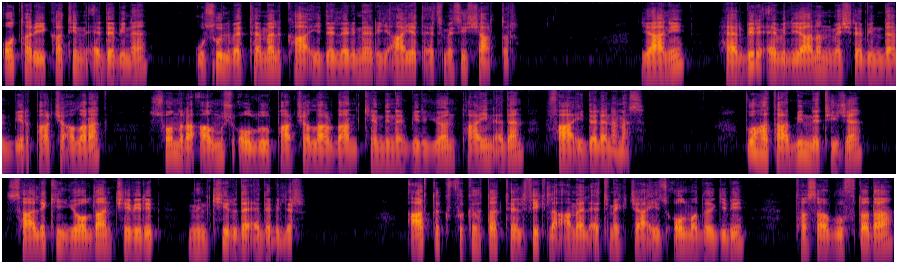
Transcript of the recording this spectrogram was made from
o tarikatin edebine, usul ve temel kaidelerine riayet etmesi şarttır. Yani her bir evliyanın meşrebinden bir parça alarak, sonra almış olduğu parçalardan kendine bir yön tayin eden faidelenemez. Bu hata bin netice, saliki yoldan çevirip münkir de edebilir. Artık fıkıhta telfikle amel etmek caiz olmadığı gibi, tasavvufta da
